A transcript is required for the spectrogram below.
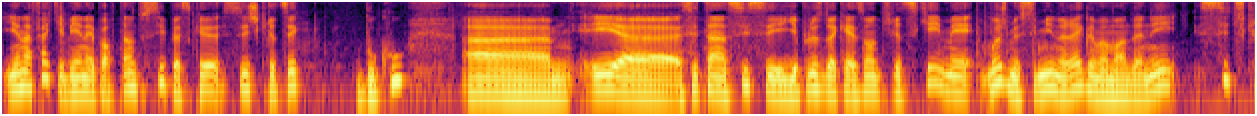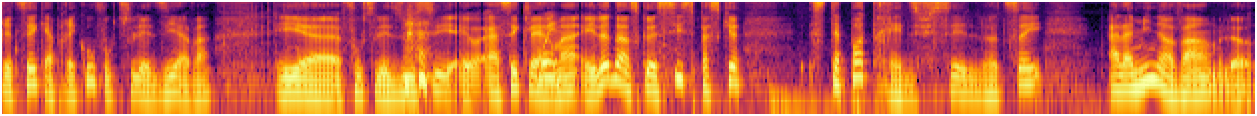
il y a une affaire qui est bien importante aussi parce que si je critique beaucoup, euh, et euh, ces temps-ci, il y a plus d'occasions de critiquer, mais moi, je me suis mis une règle à un moment donné. Si tu critiques après coup, il faut que tu l'aies dit avant. Et il faut que tu l'aies dit aussi euh, assez clairement. Et là, dans ce cas-ci, c'est parce que c'était pas très difficile. Tu sais, à la mi-novembre,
